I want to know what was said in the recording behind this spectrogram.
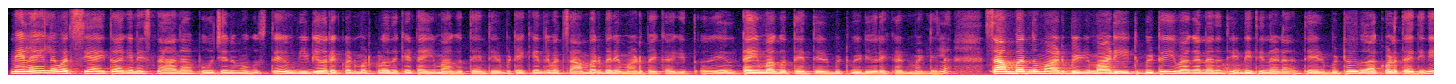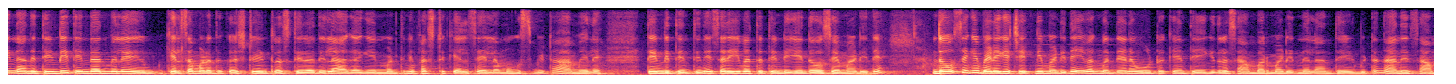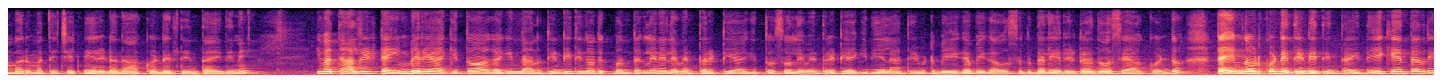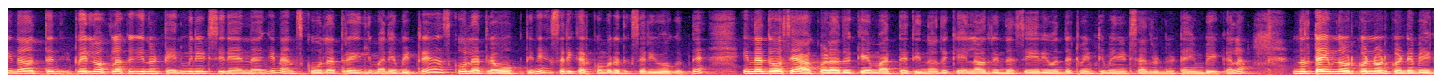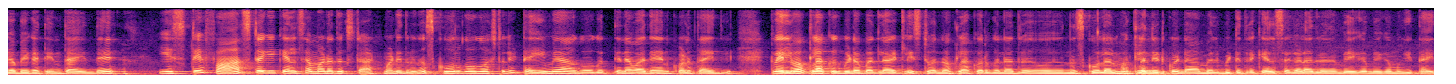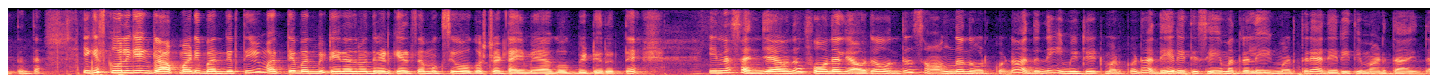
ನೆಲ ಎಲ್ಲ ಒರೆಸಿ ಆಯಿತು ಹಾಗೆಯೇ ಸ್ನಾನ, ಪೂಜೆನೂ ಮುಗಿಸ್ದೆ ವಿಡಿಯೋ ರೆಕಾರ್ಡ್ ಮಾಡ್ಕೊಳ್ಳೋದಕ್ಕೆ ಟೈಮ್ ಆಗುತ್ತೆ ಅಂತ ಹೇಳ್ಬಿಟ್ಟು, ಏಕೆಂದರೆ ಇವತ್ತು ಸಾಂಬಾರು ಬೇರೆ ಮಾಡಬೇಕಾಗಿತ್ತು ಟೈಮ್ ಆಗುತ್ತೆ ಅಂತ ಹೇಳ್ಬಿಟ್ಟು ವಿಡಿಯೋ ರೆಕಾರ್ಡ್ ಮಾಡಲಿಲ್ಲ. ಸಾಂಬಾರನ್ನು ಮಾಡಿಬಿಡಿ, ಮಾಡಿ ಇಟ್ಬಿಟ್ಟು ಇವಾಗ ನಾನು ತಿಂಡಿ ತಿನ್ನೋಣ ಅಂತ ಹೇಳ್ಬಿಟ್ಟು ಹಾಕ್ಕೊಳ್ತಾ ಇದ್ದೀನಿ. ನಾನು ತಿಂಡಿ ತಿಂದಾದಮೇಲೆ ಕೆಲಸ ಮಾಡೋದಕ್ಕೆ ಅಷ್ಟು ಇಂಟ್ರೆಸ್ಟ್ ಇರೋದಿಲ್ಲ, ಹಾಗಾಗಿ ಏನು ಮಾಡ್ತೀನಿ ಫಸ್ಟ್ ಕೆಲಸ ಎಲ್ಲ ಮುಗಿಸ್ಬಿಟ್ಟು ಆಮೇಲೆ ತಿಂಡಿ ತಿಂತೀನಿ. ಸರಿ, ಇವತ್ತು ತಿಂಡಿಗೆ ದೋಸೆ ಮಾಡಿದೆ. ದೋಸೆಗೆ ಬೆಳಗ್ಗೆ ಚಟ್ನಿ ಮಾಡಿದೆ. ಇವಾಗ ಮಧ್ಯಾಹ್ನ ಊಟಕ್ಕೆ ಅಂತ ಹೇಗಿದ್ರು ಸಾಂಬಾರು ಮಾಡಿದ್ನಲ್ಲ ಅಂತ ಹೇಳ್ಬಿಟ್ಟು ನಾನೇ ಸಾಂಬಾರು ಮತ್ತು ಚಟ್ನಿ ಎರಡನ್ನೂ ಹಾಕ್ಕೊಂಡು ತಿಂತಾ ಇದ್ದೀನಿ. ಇವತ್ತು ಆಲ್ರೆಡಿ ಟೈಮ್ ಬೇರೆ ಆಗಿತ್ತು, ಹಾಗಾಗಿ ನಾನು ತಿಂಡಿ ತಿನ್ನೋದಕ್ಕೆ ಬಂದಾಗಲೇ ಲೆವೆನ್ ತರ್ಟಿ ಆಗಿತ್ತು. ಸೊ ಲೆವೆನ್ ತರ್ಟಿ ಆಗಿದೆಯಲ್ಲ ಅಂತ ಹೇಳ್ಬಿಟ್ಟು ಬೇಗ ಬೇಗ ಅವಸರದಲ್ಲಿ ಎರಡು ದೋಸೆ ಹಾಕ್ಕೊಂಡು ಟೈಮ್ ನೋಡಿಕೊಂಡೇ ತಿಂಡಿ ತಿಂತಾ ಇದ್ದೆ. ಏಕೆ ಅಂತಂದರೆ ಇನ್ನು ಹತ್ತು ಟ್ವೆಲ್ವ್ ಓ ಕ್ಲಾಕಿಗೆ ಇನ್ನೊಂದು ಟೆನ್ ಮಿನಿಟ್ಸ್ ಇದೆ ಅನ್ನಂಗೆ ನಾನು ಸ್ಕೂಲ್ ಹತ್ರ ಇಲ್ಲಿ ಮನೆ ಬಿಟ್ಟರೆ ಸ್ಕೂಲ್ ಹತ್ರ ಹೋಗ್ತೀನಿ. ಸರಿ ಕರ್ಕೊಂಬರೋದಕ್ಕೆ ಸರಿ ಹೋಗುತ್ತೆ. ಇನ್ನು ದೋಸೆ ಹಾಕ್ಕೊಳ್ಳೋದಕ್ಕೆ ಮತ್ತೆ ತಿನ್ನೋದಕ್ಕೆ ಎಲ್ಲದರಿಂದ ಸೇರಿ ಒಂದು ಟ್ವೆಂಟಿ ಮಿನಿಟ್ಸ್ ಆದ್ರೂ ಟೈಮ್ ಬೇಕಲ್ಲ. ಟೈಮ್ ನೋಡ್ಕೊಂಡು ನೋಡಿಕೊಂಡೇ ಬೇಗ ಬೇಗ ತಿಂತಾ ಇದ್ದೆ. ಎಷ್ಟೇ ಫಾಸ್ಟಾಗಿ ಕೆಲಸ ಮಾಡೋದಕ್ಕೆ ಸ್ಟಾರ್ಟ್ ಮಾಡಿದ್ರು ಸ್ಕೂಲ್ಗೆ ಹೋಗೋ ಅಷ್ಟರಲ್ಲಿ ಟೈಮೇ ಆಗೋಗುತ್ತೆ. ನಾವು ಅದೇ ಅಂದ್ಕೊಳ್ತಾ ಇದ್ವಿ. ಟ್ವೆಲ್ವ್ ಓ ಕ್ಲಾಕಿಗೆ ಬಿಡೋ ಬದಲು ಅಟ್ಲೀಸ್ಟ್ ಒನ್ ಓ ಕ್ಲಾಕ್ವರೆಗೂ ಸ್ಕೂಲಲ್ಲಿ ಮಕ್ಕಳನ್ನ ಇಟ್ಕೊಂಡು ಆಮೇಲೆ ಬಿಟ್ಟಿದ್ರೆ ಕೆಲಸಗಳಾದ್ರೂ ಬೇಗ ಬೇಗ ಮುಗಿತಾ ಇತ್ತು ಅಂತ ಈಗ ಸ್ಕೂಲಿಗೆ ಡ್ರಾಪ್ ಮಾಡಿ ಬಂದಿರ್ತೀವಿ. ಮತ್ತೆ ಬಂದುಬಿಟ್ಟು ಏನಾದರೂ ಒಂದೆರಡು ಕೆಲಸ ಮುಗಿಸಿ ಹೋಗೋಷ್ಟರಲ್ಲಿ ಟೈಮೇ ಆಗೋಗ್ಬಿಟ್ಟಿರುತ್ತೆ. ಇನ್ನು ಸಂಜೆ ಅವನು ಫೋನಲ್ಲಿ ಯಾವುದೋ ಒಂದು ಸಾಂಗ್ನ ನೋಡಿಕೊಂಡು ಅದನ್ನೇ ಇಮಿಟೇಟ್ ಮಾಡಿಕೊಂಡು ಅದೇ ರೀತಿ ಸೇಮ್ ಅದರಲ್ಲಿ ಹೇಗೆ ಮಾಡ್ತಾರೆ, ಅದೇ ರೀತಿ ಮಾಡ್ತಾ ಇದ್ದ.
